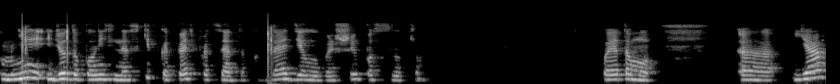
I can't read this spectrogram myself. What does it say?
мне идет дополнительная скидка 5%, когда я делаю большие посылки. Поэтому э, я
